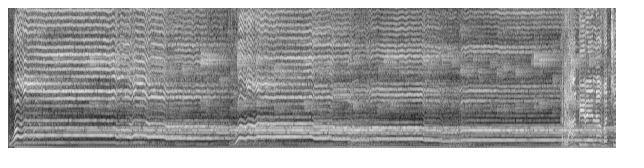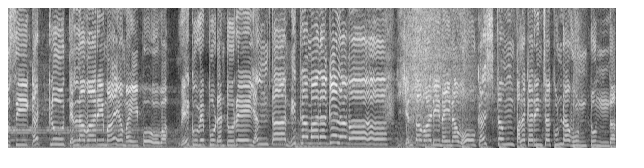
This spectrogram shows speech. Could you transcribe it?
రాతిరేలా వచ్చుసి కట్లు తెల్లవారి మాయమైపోవా. వేకువెప్పుడంటూ రే ఎంత నిద్రమనగలవా. ఎంత వాడినైనా ఓ కష్టం పలకరించకుండా ఉంటుందా.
